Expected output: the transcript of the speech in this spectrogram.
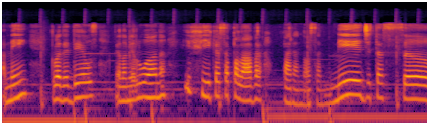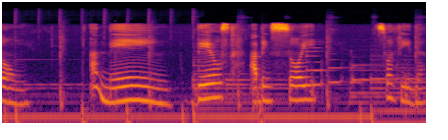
Amém? Glória a Deus. Meu nome é Luana e fica essa palavra para a nossa meditação. Amém. Deus abençoe sua vida.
